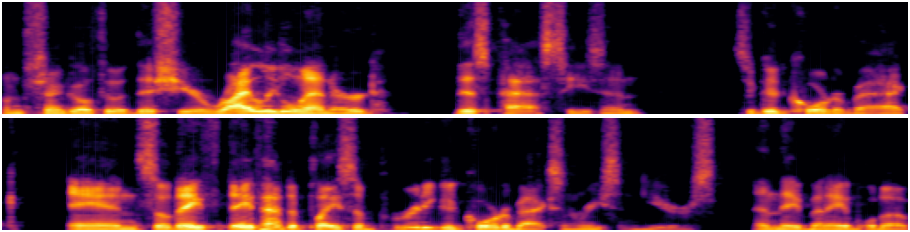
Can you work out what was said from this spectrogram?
I'm just going to go through it this year. Riley Leonard this past season. It's a good quarterback. And so they've they've had to play some pretty good quarterbacks in recent years, and they've been able to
